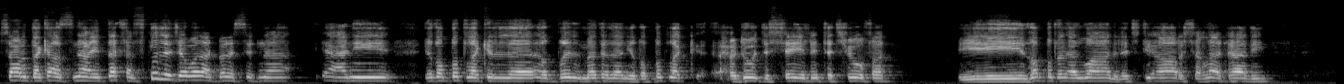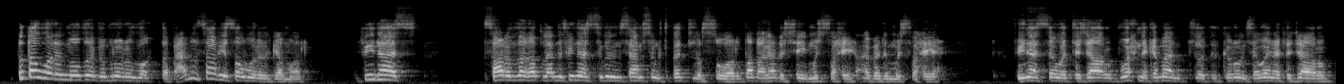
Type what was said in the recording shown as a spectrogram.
صار الذكاء الاصطناعي يتدخل في كل الجوالات بلا استثناء. يعني يضبط لك ال- الظل مثلا يضبط لك حدود الشيء اللي أنت تشوفه يضبط الألوان ال HDR الشغلات هذه. تطور الموضوع بمرور الوقت طبعا وصار يصور القمر. في ناس صار اللغط لأنه في ناس تقول إن سامسونج تبدل الصور. طبعا هذا الشيء مش صحيح ابدا مش صحيح. في ناس سوت تجارب وإحنا كمان لو تذكرون سوينا تجارب.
